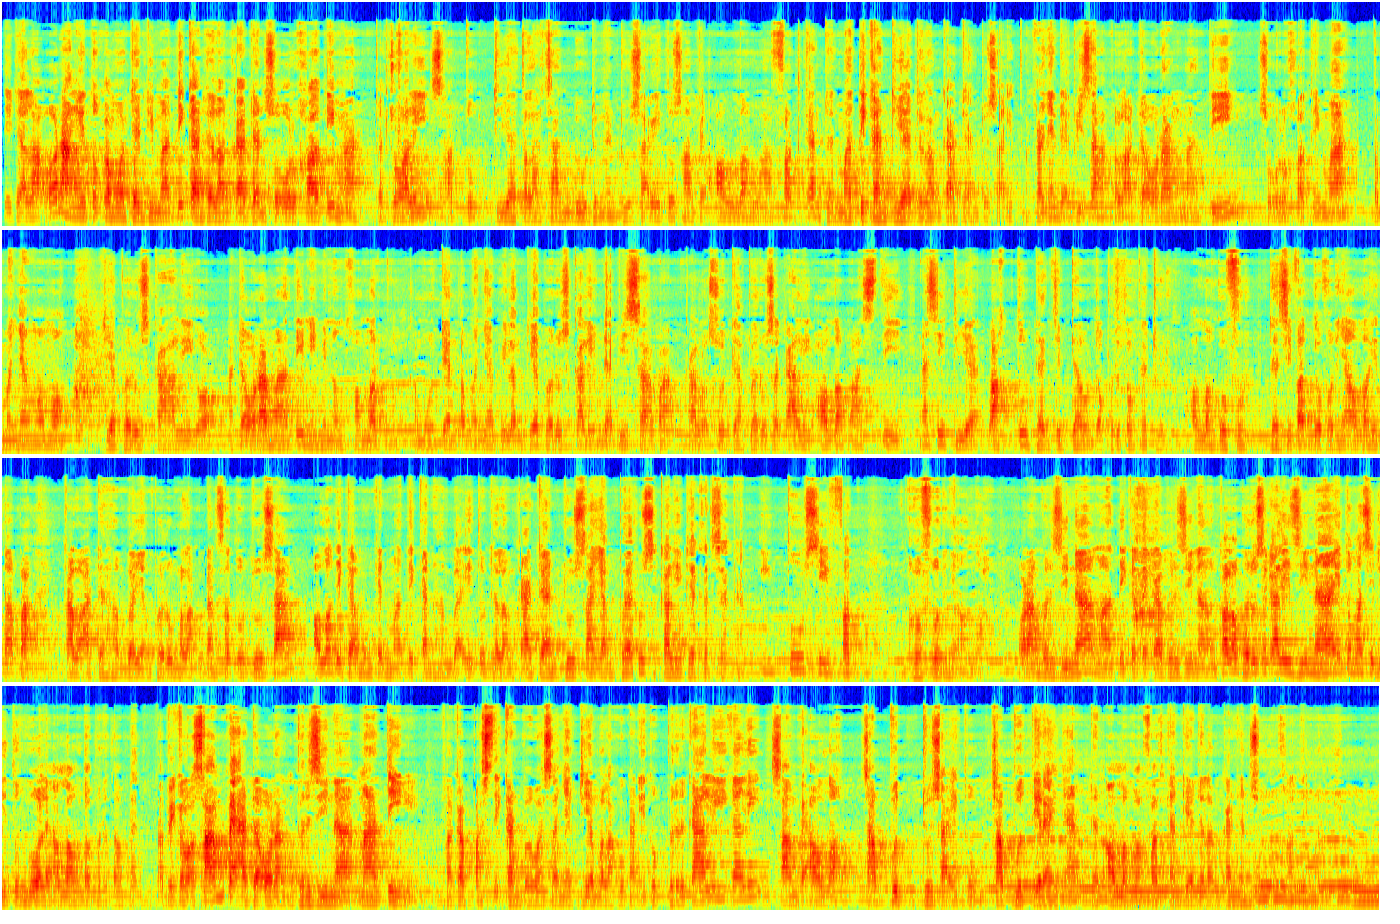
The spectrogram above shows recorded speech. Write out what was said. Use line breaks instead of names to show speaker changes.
Tidaklah orang itu kemudian dimatikan dalam keadaan su'ul khatimah kecuali satu, dia telah candu dengan dosa itu sampai Allah wafatkan dan matikan dia dalam keadaan dosa itu. Makanya tidak bisa kalau ada orang mati su'ul khatimah, temannya ngomong, dia baru sekali kok. Ada orang mati nih minum khamar nih. Kemudian temannya bilang dia baru sekali tidak bisa, Pak. Kalau sudah baru sekali, Allah pasti ngasih dia waktu dan jeda untuk bertobat dulu. Allah gofur dan sifat gofurnya Allah itu apa? Kalau ada hamba yang baru melakukan satu satu dosa, Allah tidak mungkin matikan hamba itu dalam keadaan dosa yang baru sekali dia kerjakan. Itu sifat ghafurnya Allah. Orang berzina mati ketika berzina. Kalau baru sekali zina itu masih ditunggu oleh Allah untuk bertobat. Tapi kalau sampai ada orang berzina mati, maka pastikan bahwasanya dia melakukan itu berkali-kali sampai Allah cabut dosa itu, cabut tirainya dan Allah wafatkan dia dalam keadaan sunnah Fatimah.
